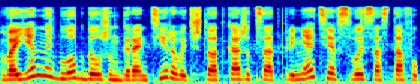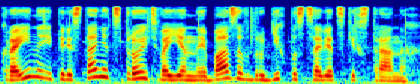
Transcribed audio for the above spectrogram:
Военный блок должен гарантировать, что откажется от принятия в свой состав Украины и перестанет строить военные базы в других постсоветских странах.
